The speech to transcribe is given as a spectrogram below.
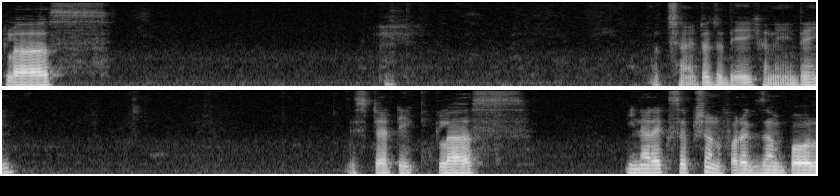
ক্লাস আচ্ছা এটা যদি এইখানেই দেই। Static class, inner exception, for example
